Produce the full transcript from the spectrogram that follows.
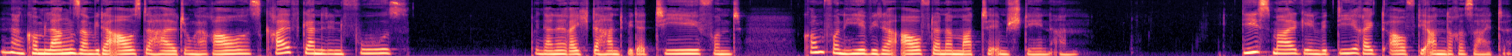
Dann komm langsam wieder aus der Haltung heraus, greif gerne den Fuß, bring deine rechte Hand wieder tief und komm von hier wieder auf deiner Matte im Stehen an. Diesmal gehen wir direkt auf die andere Seite.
